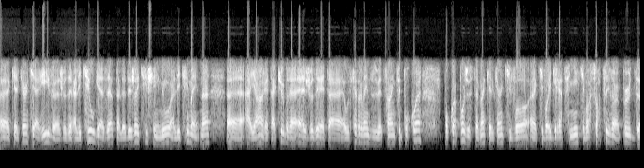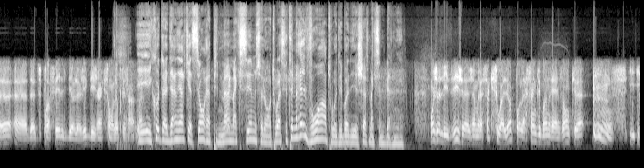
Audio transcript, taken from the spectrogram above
euh, quelqu'un qui arrive, je veux dire, elle écrit aux gazettes, elle a déjà écrit chez nous, elle écrit maintenant euh, ailleurs, elle est à Cube, je veux dire, elle est à, au 98.5. C'est pourquoi, pourquoi pas justement quelqu'un qui va qui va égratigner, qui va sortir un peu de, de du profil idéologique des gens qui sont là présentement. Et écoute, dernière question rapidement. Maxime, selon toi, est-ce que tu aimerais le voir, toi, au débat des chefs, Maxime Bernier? Moi, je l'ai dit, j'aimerais ça qu'il soit là pour la simple et bonne raison que il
